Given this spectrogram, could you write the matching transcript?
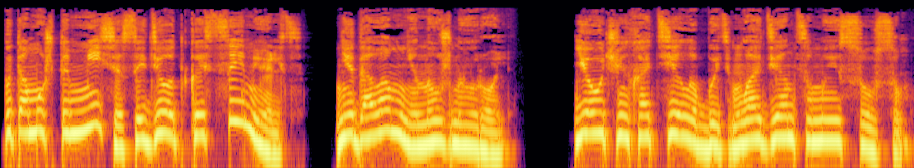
потому что миссис идиотка Сэмюэльс не дала мне нужную роль. Я очень хотела быть младенцем Иисусом,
